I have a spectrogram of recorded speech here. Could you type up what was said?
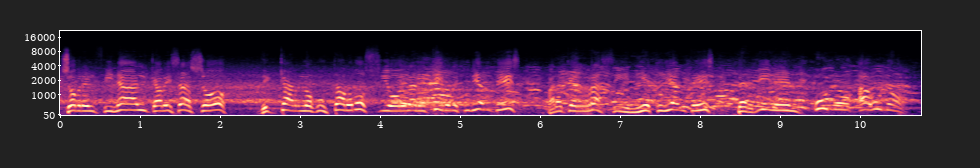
Sobre el final, cabezazo de Carlos Gustavo Bocio, el arquero de Estudiantes, para que Racing y Estudiantes terminen 1 a 1.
